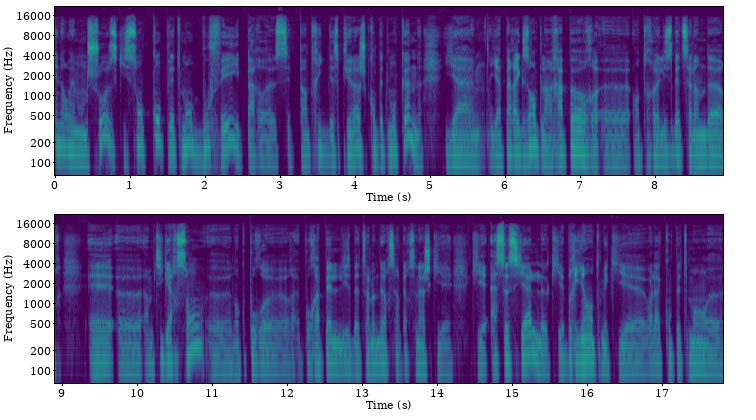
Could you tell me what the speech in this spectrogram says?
énormément de choses qui sont complètement bouffées par euh, cette intrigue d'espionnage complètement conne. Il y a, par exemple un rapport euh, entre Lisbeth Salander et euh, un petit garçon. Donc pour, rappel, Lisbeth Salander, c'est un personnage qui est, qui asocial, qui est brillante, mais qui est voilà, complètement euh,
